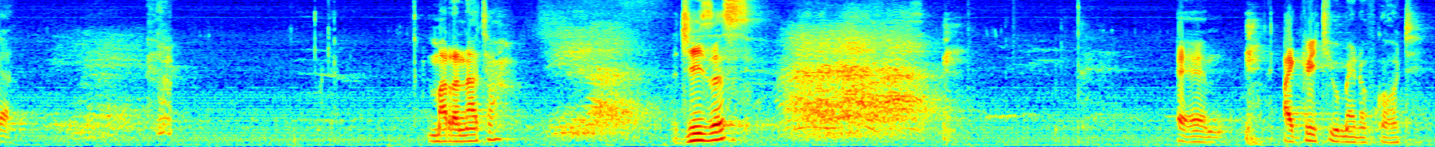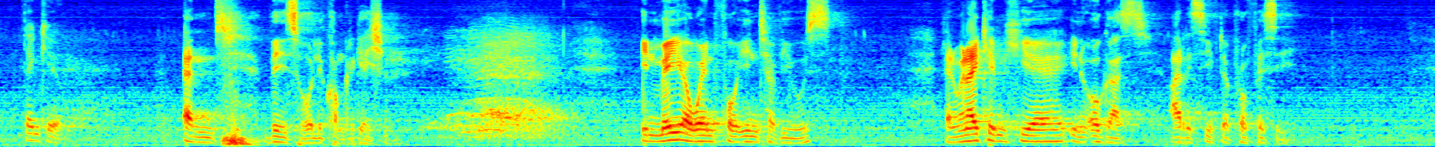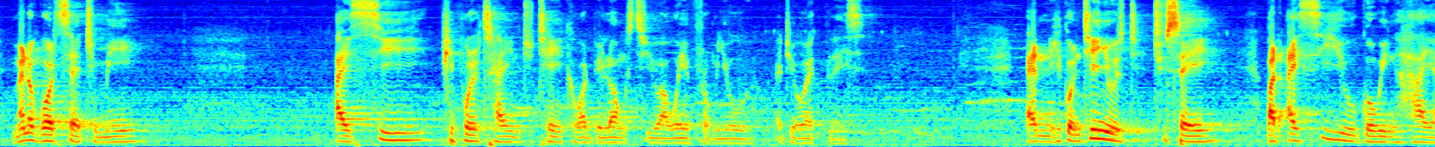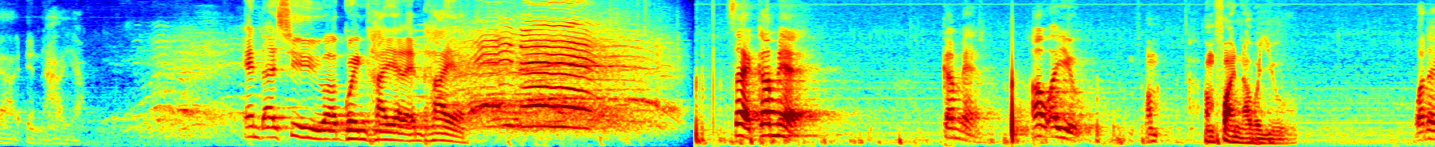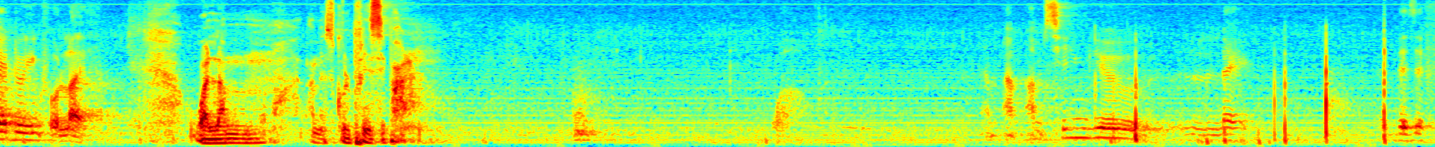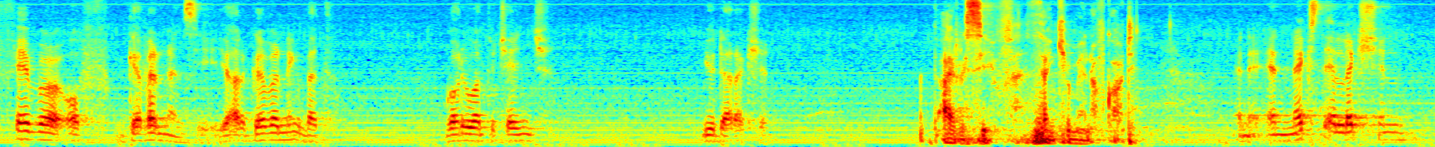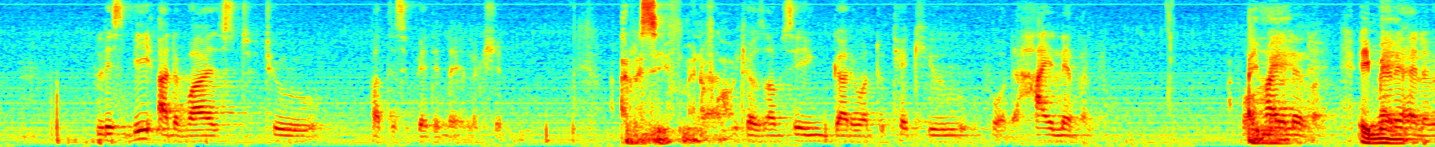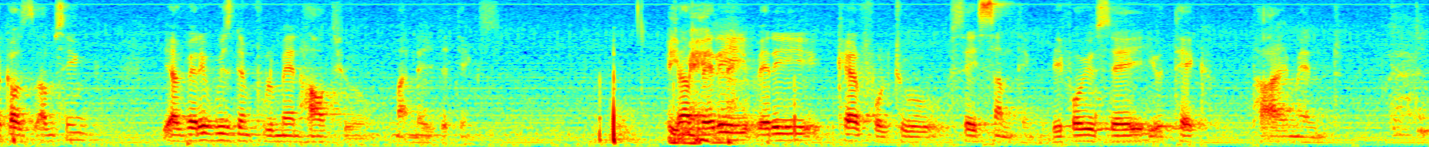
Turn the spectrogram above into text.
Hallelujah. Maranatha. Jesus. Um, I greet you, men of God, Thank you. and this holy congregation. In May, I went for interviews, and when I came here in August, I received a prophecy. Man of God said to me, I see people trying to take what belongs to you away from you at your workplace. And he continues to say, But I see you going higher and higher. And I see you are going higher and higher. Amen. Sir, come here. Come here. How are you? I'm, I'm fine, how are you? What are you doing for life? Well, I'm, I'm a school principal. Wow. I'm, I'm, seeing you like there's a favor of governance. You are governing, but God want to change your direction. I receive. Thank you, man of God. And, and next election, please be advised to participate in the election. I receive, man of Uh, God. Because I'm seeing God want to take you for the high level. For Amen. high level. Amen. Very high level. Because I'm seeing you are very wisdomful man how to manage the things. Amen. You are very, very careful to say something. Before you say, you take time and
